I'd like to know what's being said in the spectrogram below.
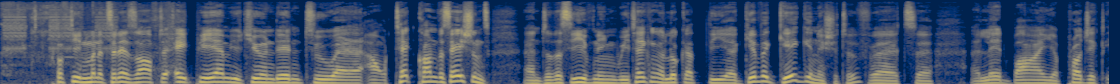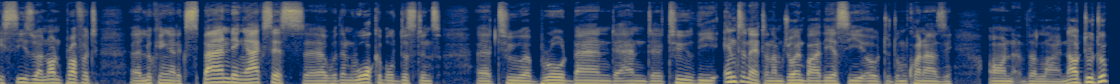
15 minutes it is after 8 p.m. You tuned in to uh, our tech conversations. And uh, this evening, we're taking a look at the uh, Give a Gig initiative. Uh, it's uh, uh, led by Project Isizwe, a non-profit looking at expanding access within walkable distance to broadband and to the internet. And I'm joined by the CEO, Dudu Mkhwanazi, on the line. Now, Dudu,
